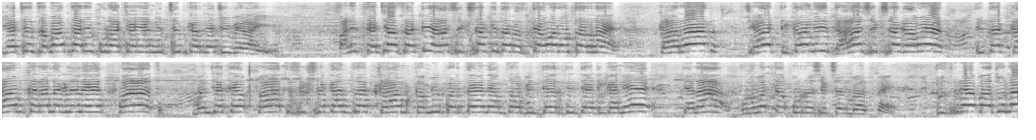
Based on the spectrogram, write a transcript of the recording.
याची जबाबदारी कुणाच्या या निश्चित करण्याची वेळ आहे? आणि त्याच्यासाठी हा शिक्षक इथं रस्त्यावर उतरलाय. कारण ज्या ठिकाणी दहा शिक्षक हवेत तिथं काम करायला लागलेले आहेत पाच. म्हणजे त्या पाच शिक्षकांचं काम कमी पडतंय आणि आमचा विद्यार्थी त्या ठिकाणी त्याला गुणवत्तापूर्ण शिक्षण मिळत नाही. दुसऱ्या बाजूला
